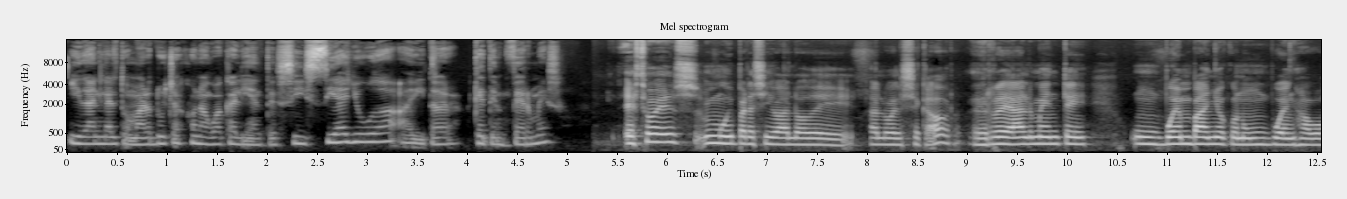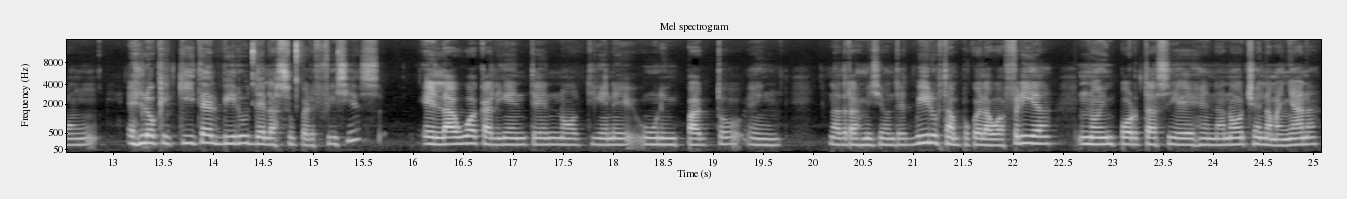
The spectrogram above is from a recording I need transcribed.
Y Daniel, tomar duchas con agua caliente, ¿sí, sí ayuda a evitar que te enfermes? Esto es muy parecido a lo, de, a lo del secador. Es realmente un buen baño con un buen jabón es lo que quita el virus de las superficies. El agua caliente no tiene un impacto en la transmisión del virus, tampoco el agua fría, no importa si es en la noche, en la mañana.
